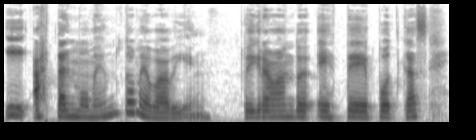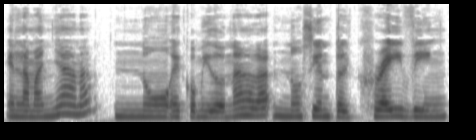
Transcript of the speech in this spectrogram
Y hasta el momento me va bien estoy grabando este podcast en la mañana, no he comido nada, no siento el craving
